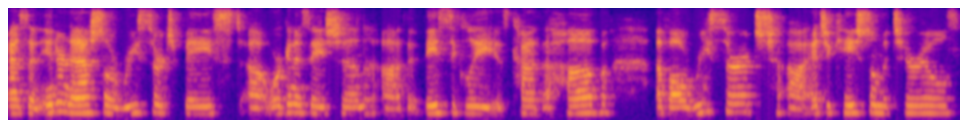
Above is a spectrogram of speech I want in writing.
as an international research based uh, organization uh, that basically is kind of the hub of all research, uh, educational materials,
